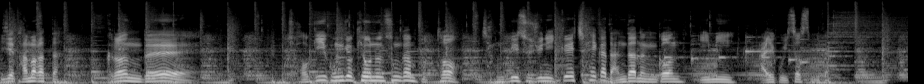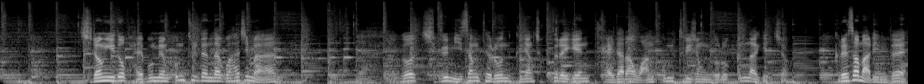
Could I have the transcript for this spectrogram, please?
이제 다 막았다. 그런데 적이 공격해오는 순간부터 장비 수준이 꽤 차이가 난다는 건 이미 알고 있었습니다. 지렁이도 밟으면 꿈틀댄다고 하지만 야 이거 지금 이 상태론 그냥 적들에겐 달달한 왕꿈틀이 정도로 끝나겠죠. 그래서 말인데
